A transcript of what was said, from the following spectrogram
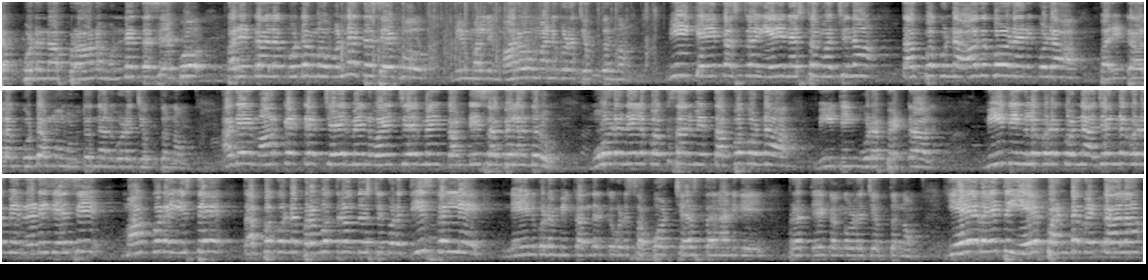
ఎప్పుడు నా ప్రాణం ఉన్నంతసేపు పరిటాల కుటుంబం ఉన్నంతసేపు మిమ్మల్ని మరవమని కూడా చెప్తున్నాం. మీకే కష్టం ఏ నష్టం వచ్చినా తప్పకుండా ఆదుకోవడానికి కూడా పరిటాల కుటుంబం ఉంటుందని కూడా చెప్తున్నాం. అదే market chairman vice chairman committee సభ్యులందరూ మూడు నెలలకు ఒకసారి మీరు తప్పకుండా మీటింగ్ కూడా పెట్టాలి. మీటింగ్లో కూడా కొన్ని అజెండా కూడా మీరు రెడీ చేసి మాకు కూడా ఇస్తే తప్పకుండా దృష్టికి కూడా తీసుకెళ్ళి నేను కూడా మీకు అందరికీ కూడా సపోర్ట్ చేస్తానని ప్రత్యేకంగా కూడా చెప్తున్నాం. ఏ రైతు ఏ పంట పెట్టాలా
